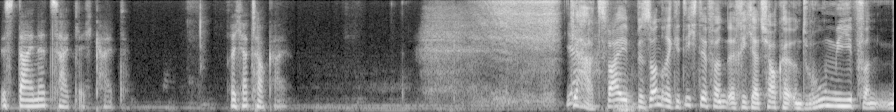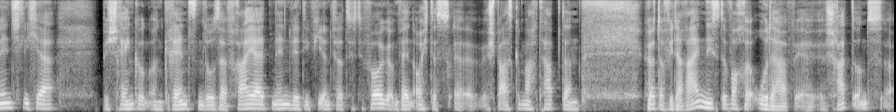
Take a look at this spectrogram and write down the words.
ist deine Zeitlichkeit. Richard Schaukal. Ja. ja. zwei besondere Gedichte von Richard Schauker und Rumi von menschlicher Beschränkung und grenzenloser Freiheit nennen wir die 44. Folge. Und wenn euch das äh, Spaß gemacht hat, dann hört doch wieder rein nächste Woche oder äh, schreibt uns äh,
